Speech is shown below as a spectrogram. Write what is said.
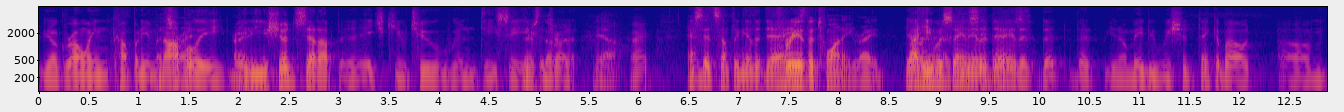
you know, growing company and That's right, monopoly, maybe right. you should set up an HQ2 in DC There's to no- try to, yeah. right? He And said something the other day. Three of the that- 20, right? Yeah, he was saying the DC other day based. that, that, that, you know, maybe we should think about, um,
